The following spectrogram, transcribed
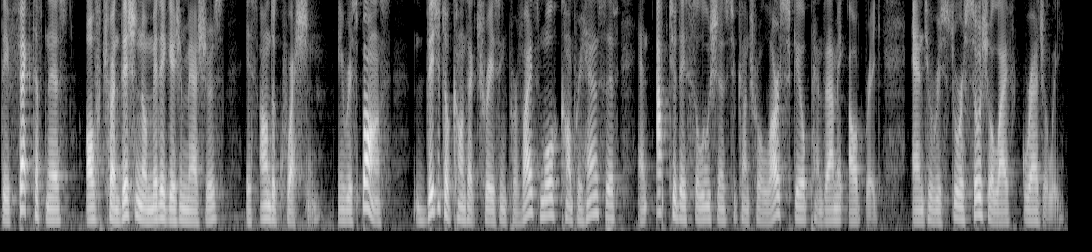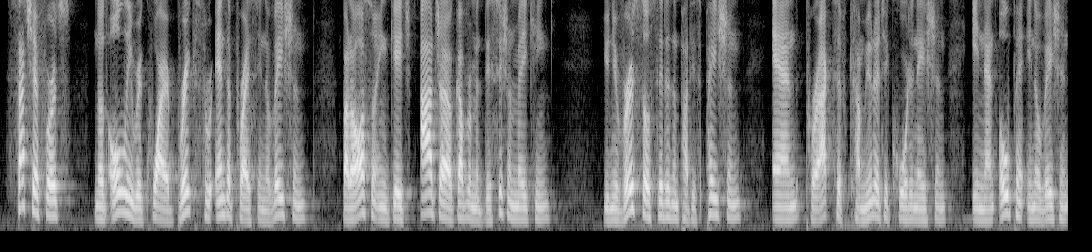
the effectiveness of traditional mitigation measures is under question. In response, digital contact tracing provides more comprehensive and up-to-date solutions to control large-scale pandemic outbreak and to restore social life gradually. Such efforts not only require breakthrough enterprise innovation, but also engage agile government decision making, universal citizen participation, and proactive community coordination in an open innovation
